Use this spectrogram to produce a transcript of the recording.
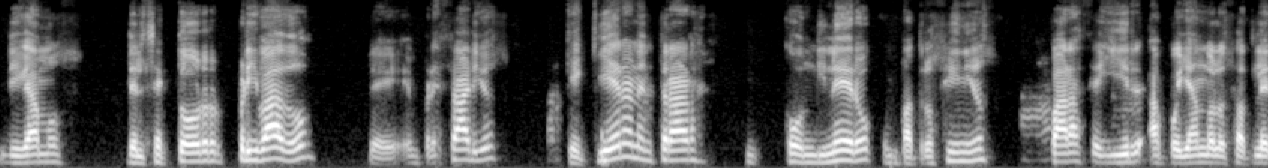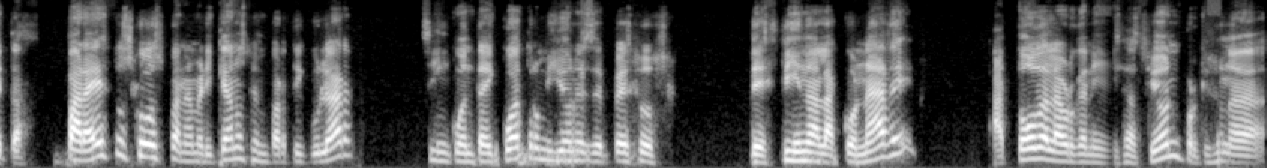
digamos, del sector privado, de empresarios, quieran entrar con dinero, con patrocinios, para seguir apoyando a los atletas. Para estos Juegos Panamericanos en particular, 54 millones de pesos destina la CONADE a toda la organización, porque es una,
